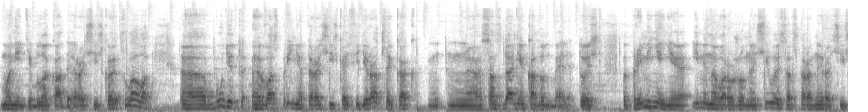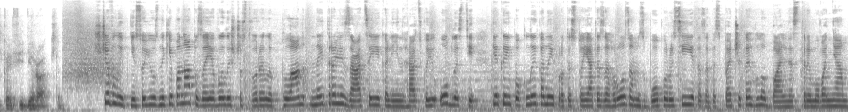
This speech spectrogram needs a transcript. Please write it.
в моменте блокады российского эксклава э, будет э, воспринято Российской Федерацией как м, м, создание казус белли, то есть применение именно вооруженной силы со стороны Российской Федерации. Ще в липні союзники по НАТО заявили, що створили план нейтралізації Калінінградської області, який покликаний протистояти загрозам з боку Росії та забезпечити глобальне стримування.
